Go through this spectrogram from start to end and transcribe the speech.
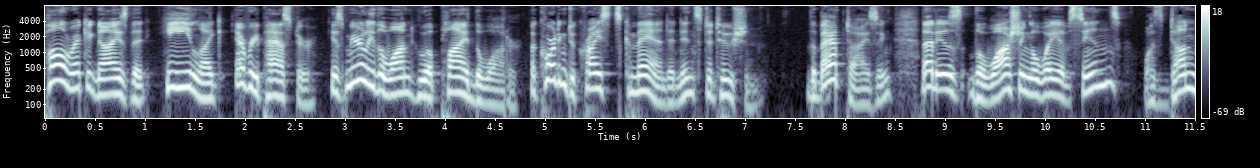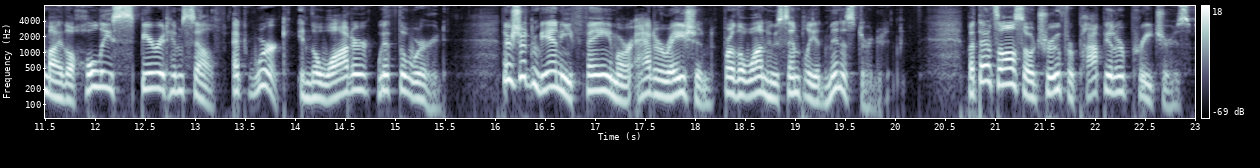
Paul recognized that he, like every pastor, is merely the one who applied the water, according to Christ's command and institution. The baptizing, that is, the washing away of sins, was done by the Holy Spirit Himself at work in the water with the Word. There shouldn't be any fame or adoration for the one who simply administered it. But that's also true for popular preachers.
